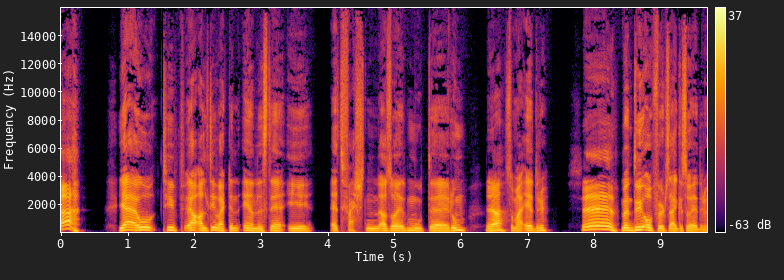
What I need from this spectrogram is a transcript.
Ah! Jeg er jo typ Jeg har alltid vært den eneste i et fashion, altså et moterom, ja. som er edru. Shit! Men du oppførte deg ikke så edru.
